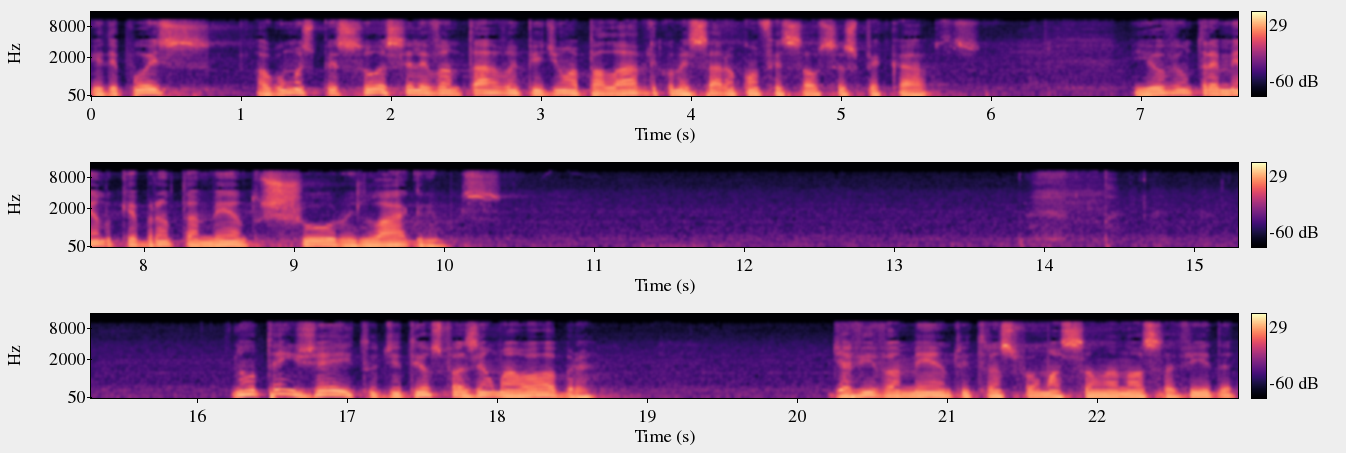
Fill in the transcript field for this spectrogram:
E depois algumas pessoas se levantavam e pediam a palavra e começaram a confessar os seus pecados. E houve um tremendo quebrantamento, choro e lágrimas. Não tem jeito de Deus fazer uma obra de avivamento e transformação na nossa vida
